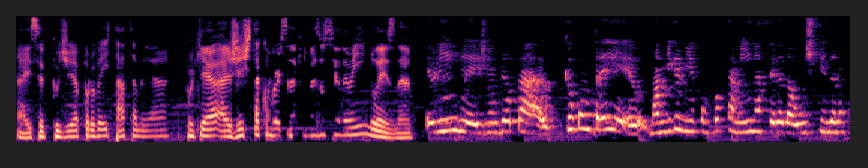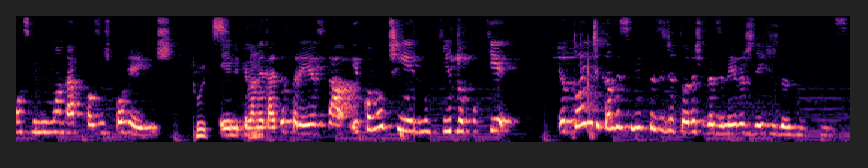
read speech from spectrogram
Aí você podia aproveitar também a. Porque a gente tá conversando aqui, mas você leu em inglês, né? Eu li em inglês, não deu pra. Porque eu comprei. Uma amiga minha comprou pra mim na feira da USP e ainda não conseguiu me mandar por causa dos correios. Putz. Ele pela metade do preço e tal. E como eu tinha ele no Kindle, porque eu estou indicando esse livro para as editoras brasileiras desde 2015.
